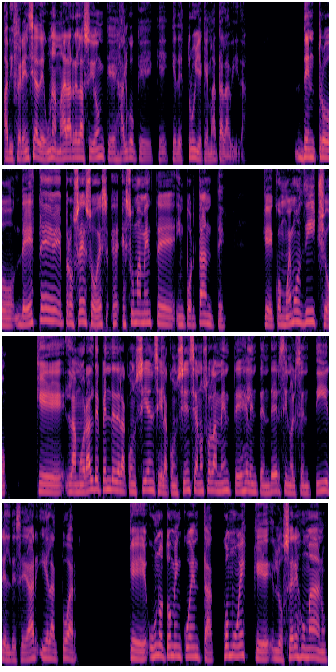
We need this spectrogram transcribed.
a diferencia de una mala relación que es algo que, destruye, que mata la vida. Dentro de este proceso es, es sumamente importante que, como hemos dicho, que la moral depende de la conciencia y la conciencia no solamente es el entender, sino el sentir, el desear y el actuar, que uno tome en cuenta cómo es que los seres humanos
